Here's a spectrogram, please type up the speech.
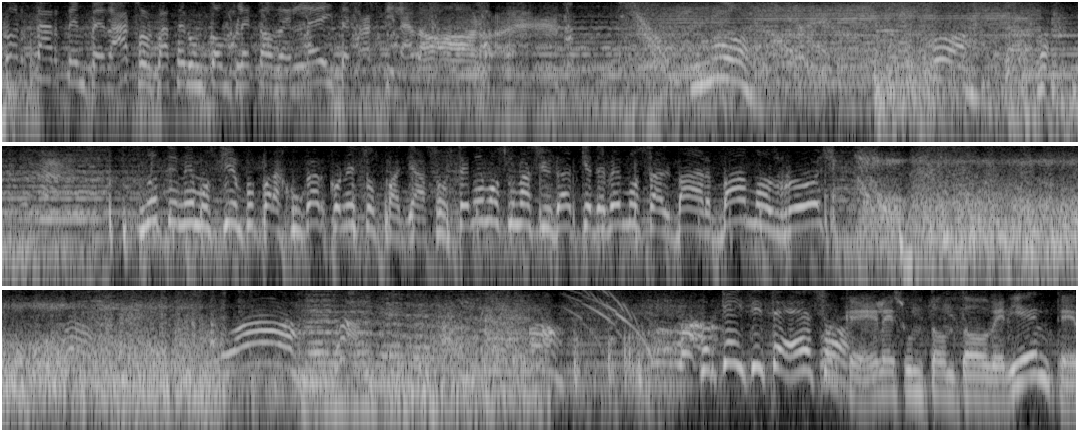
Cortarte en pedazos va a ser un completo deleite trasquilador. No tenemos tiempo para jugar con estos payasos. Tenemos una ciudad que debemos salvar. ¡Vamos, Rush! ¿Por qué hiciste eso? Porque él es un tonto obediente.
